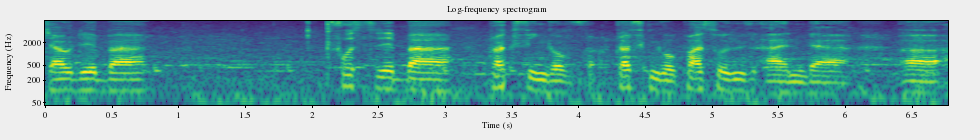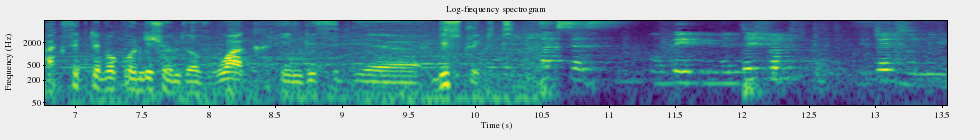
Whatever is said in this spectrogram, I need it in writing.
child labor, forced labor, trafficking of, trafficking of persons, and uh, uh, acceptable conditions of work in this uh, district. Success of the implementation depends on you.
